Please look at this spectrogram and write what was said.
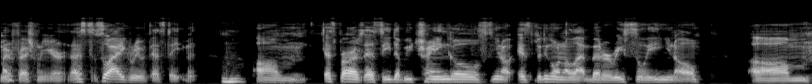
my freshman year. That's so I agree with that statement. Mm-hmm. Um, as far as SCW training goes, you know, it's been going a lot better recently. You know, um,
